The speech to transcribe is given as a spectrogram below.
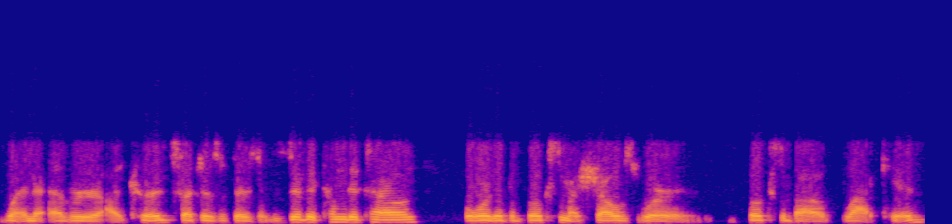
whenever I could, such as if there's an exhibit coming to town or that the books in my shelves were books about Black kids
